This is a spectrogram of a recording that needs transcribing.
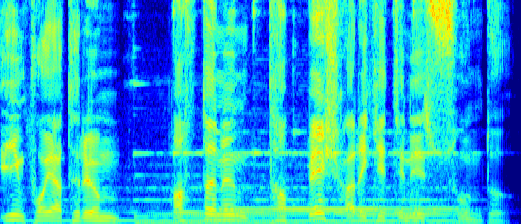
Info Yatırım haftanın top 5 hareketini sundu.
